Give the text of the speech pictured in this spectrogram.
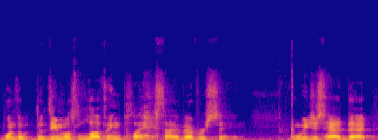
one of the, the, most loving place I have ever seen. And we just had that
